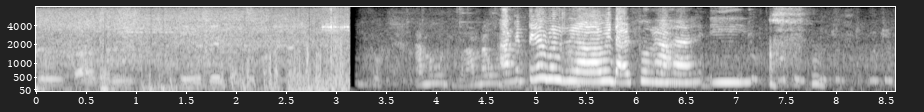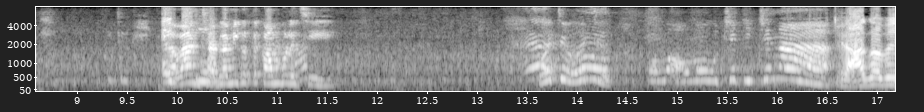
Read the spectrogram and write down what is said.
তো তাড়াতাড়ি খেয়ে দিয়ে আগে থেকে বলছিলাম আমি ডাইট হ্যাঁ ই। আবার ছাবলামি করতে কম বলেছি। ওঠো ওঠো। ওমা ওমা উঠে দিচ্ছে না। রাগ হবে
